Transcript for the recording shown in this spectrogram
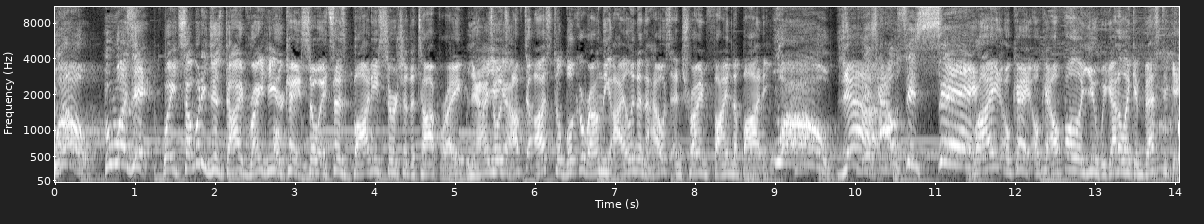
Whoa! Who was it? Wait, somebody just died right here. Okay, so it says body search at the top, right? Yeah, yeah, So it's yeah. up to us to look around the island and the house and try and find the body. Whoa! Yeah. This house is sick. Right? Okay, okay, I'll follow you. We gotta like investigate.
